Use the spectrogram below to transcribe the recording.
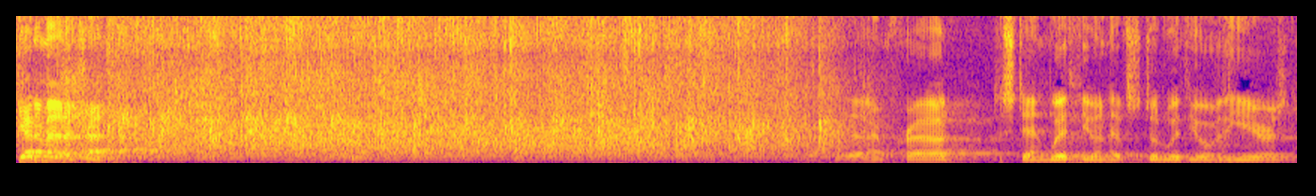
Get him out of Trenton. After that, I'm proud to stand with you and have stood with you over the years.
